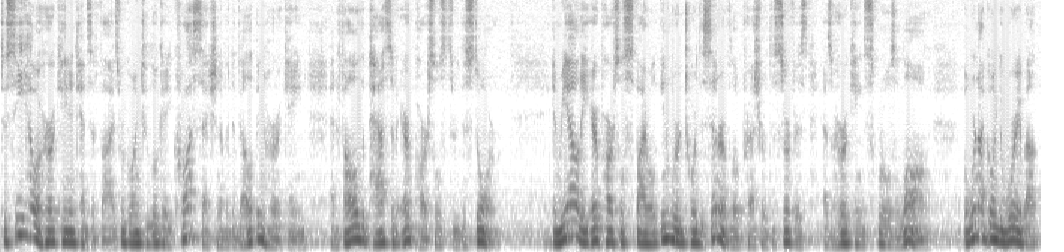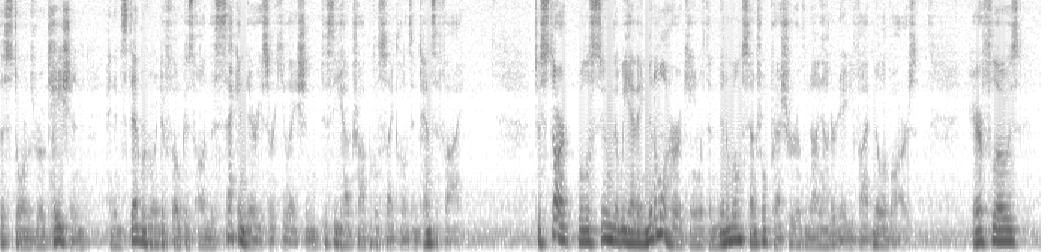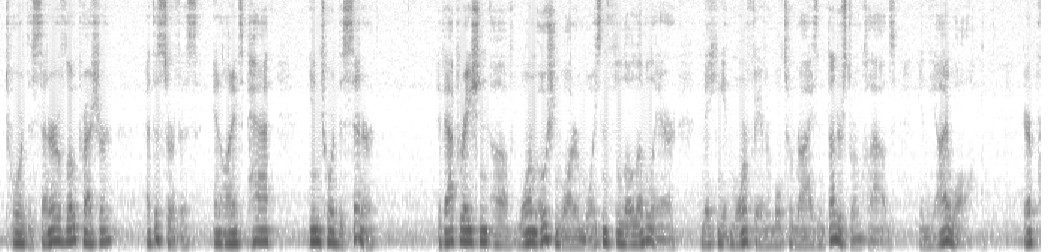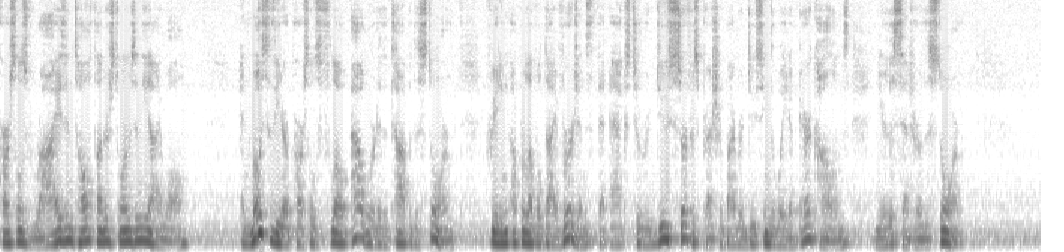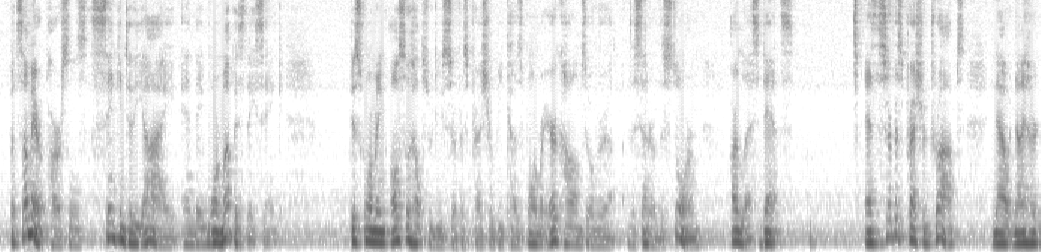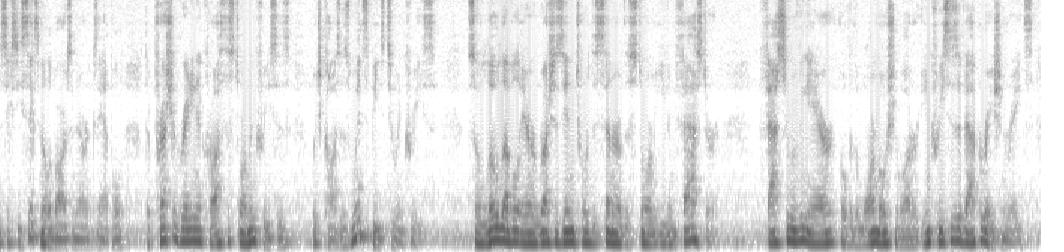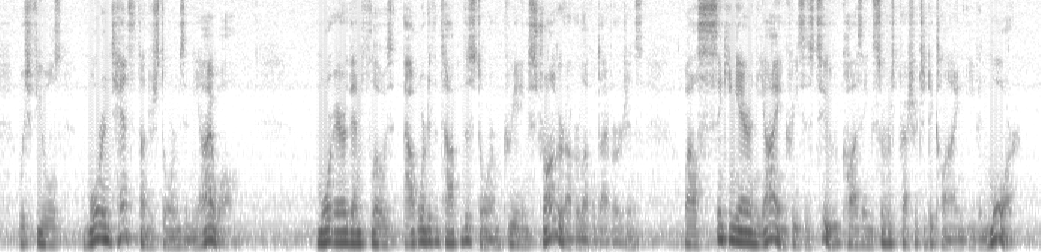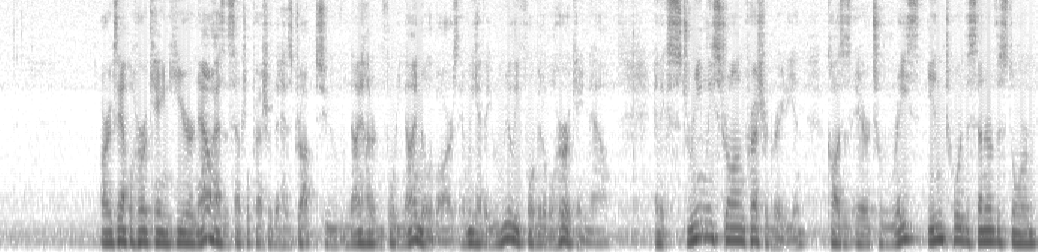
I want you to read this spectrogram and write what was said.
To see how a hurricane intensifies, we're going to look at a cross-section of a developing hurricane and follow the paths of air parcels through the storm. In reality, air parcels spiral inward toward the center of low pressure at the surface as a hurricane swirls along, but we're not going to worry about the storm's rotation, and instead we're going to focus on the secondary circulation to see how tropical cyclones intensify. To start, we'll assume that we have a minimal hurricane with a minimum central pressure of 985 millibars. Air flows toward the center of low pressure at the surface, and on its path in toward the center, evaporation of warm ocean water moistens the low-level air, making it more favorable to rise in thunderstorm clouds in the eye wall. Air parcels rise in tall thunderstorms in the eye wall, and most of the air parcels flow outward at the top of the storm, creating upper-level divergence that acts to reduce surface pressure by reducing the weight of air columns near the center of the storm. But some air parcels sink into the eye and they warm up as they sink, this warming also helps reduce surface pressure because warmer air columns over the center of the storm are less dense. As the surface pressure drops, now at 966 millibars in our example, the pressure gradient across the storm increases, which causes wind speeds to increase. So low-level air rushes in toward the center of the storm even faster. Faster moving air over the warm ocean water increases evaporation rates, which fuels more intense thunderstorms in the eye wall. More air then flows outward at the top of the storm, creating stronger upper level divergence, while sinking air in the eye increases too, causing surface pressure to decline even more. Our example hurricane here now has a central pressure that has dropped to 949 millibars, and we have a really formidable hurricane now. An extremely strong pressure gradient causes air to race in toward the center of the storm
